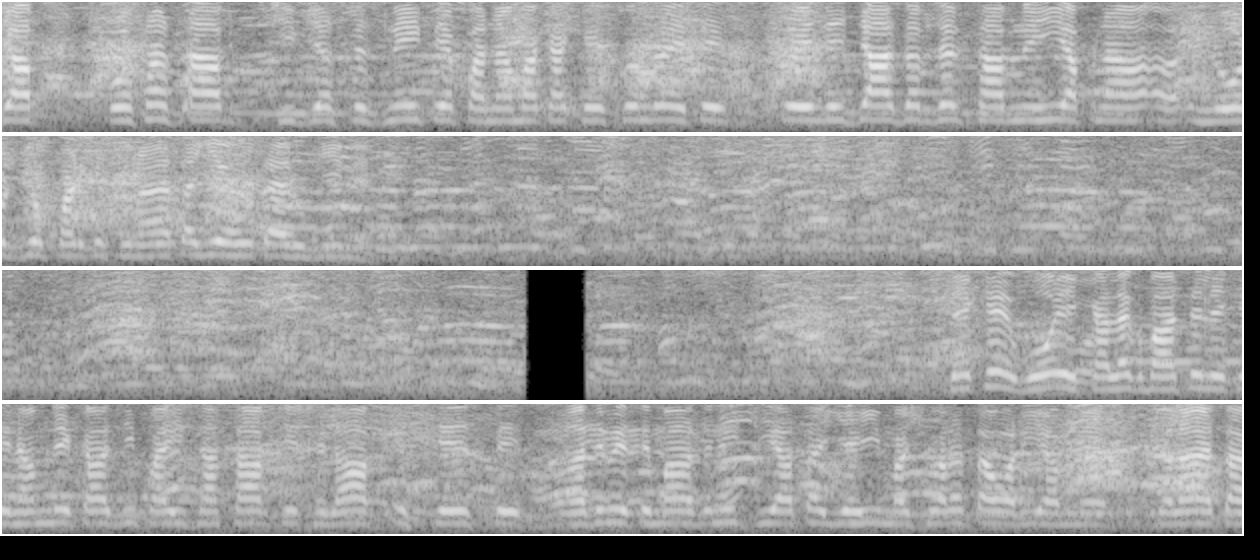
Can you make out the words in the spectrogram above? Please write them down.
जब कोसा साहब चीफ जस्टिस नहीं थे, पनामा का केस सुन रहे थे तो एजाज अफजल साहब ने ही अपना नोट जो पढ़ के सुनाया था, ये होता है रूटीन है देखे, वो एक अलग बात है, लेकिन हमने काजी पाइसा साहब के खिलाफ इस केस पे आदम अतमाद नहीं किया था, यही मशवरा था और ये हमने चलाया था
